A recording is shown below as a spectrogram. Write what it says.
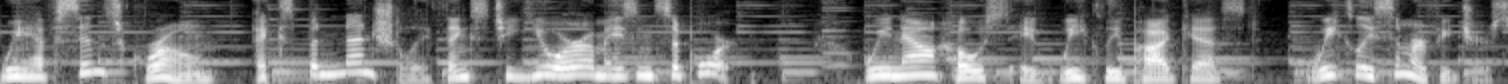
We have since grown exponentially thanks to your amazing support. We now host a weekly podcast, weekly simmer features,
